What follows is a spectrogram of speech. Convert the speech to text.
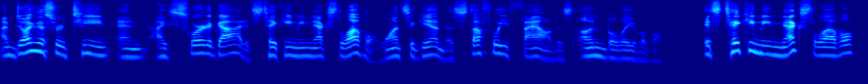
I'm doing this routine, and I swear to God, it's taking me next level. Once again, the stuff we found is unbelievable. It's taking me next level.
